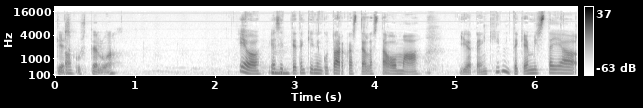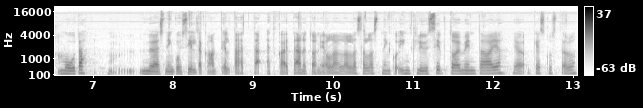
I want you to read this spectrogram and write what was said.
keskustelua. Oh. Joo, ja mm. sitten tietenkin niin kuin tarkastella sitä omaa jotenkin tekemistä ja muuta myös niin kuin siltä kantilta, että, että kai tämä nyt on jollain lailla sellaista niin kuin inclusive-toimintaa ja, ja keskustelua.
